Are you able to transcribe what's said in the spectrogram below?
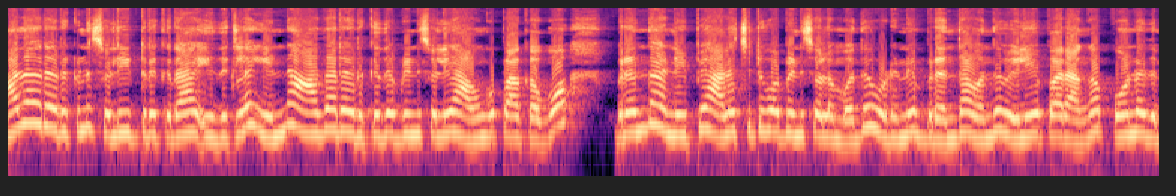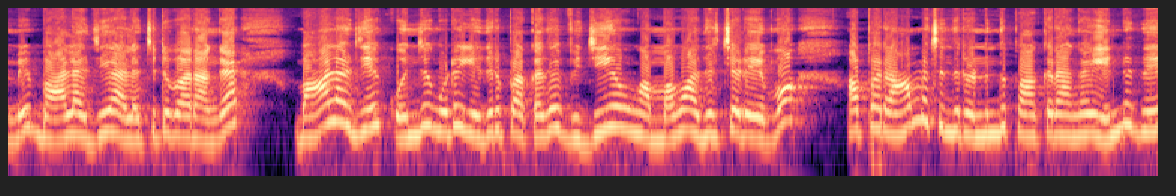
ஆதாரம் இருக்குன்னு சொல்லிட்டு இருக்கிறா? இதுக்கெல்லாம் என்ன ஆதாரம் இருக்குது அப்படின்னு சொல்லி அவங்க பார்க்கவும் பிருந்தா அனுப்பி அழைச்சிட்டு வா அப்படின்னு சொல்லும்போது உடனே பிருந்தா வந்து வெளியே போறாங்க. போனதுமே பாலாஜியை அழைச்சிட்டு வராங்க. பாலாஜியை கொஞ்சம் கூட எதிர்பார்க்காத விஜய் அவங்க அம்மாவும் அதிர்ச்சி அடையவும் அப்போ ராமச்சந்திரன் வந்து பார்க்குறாங்க என்னது?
